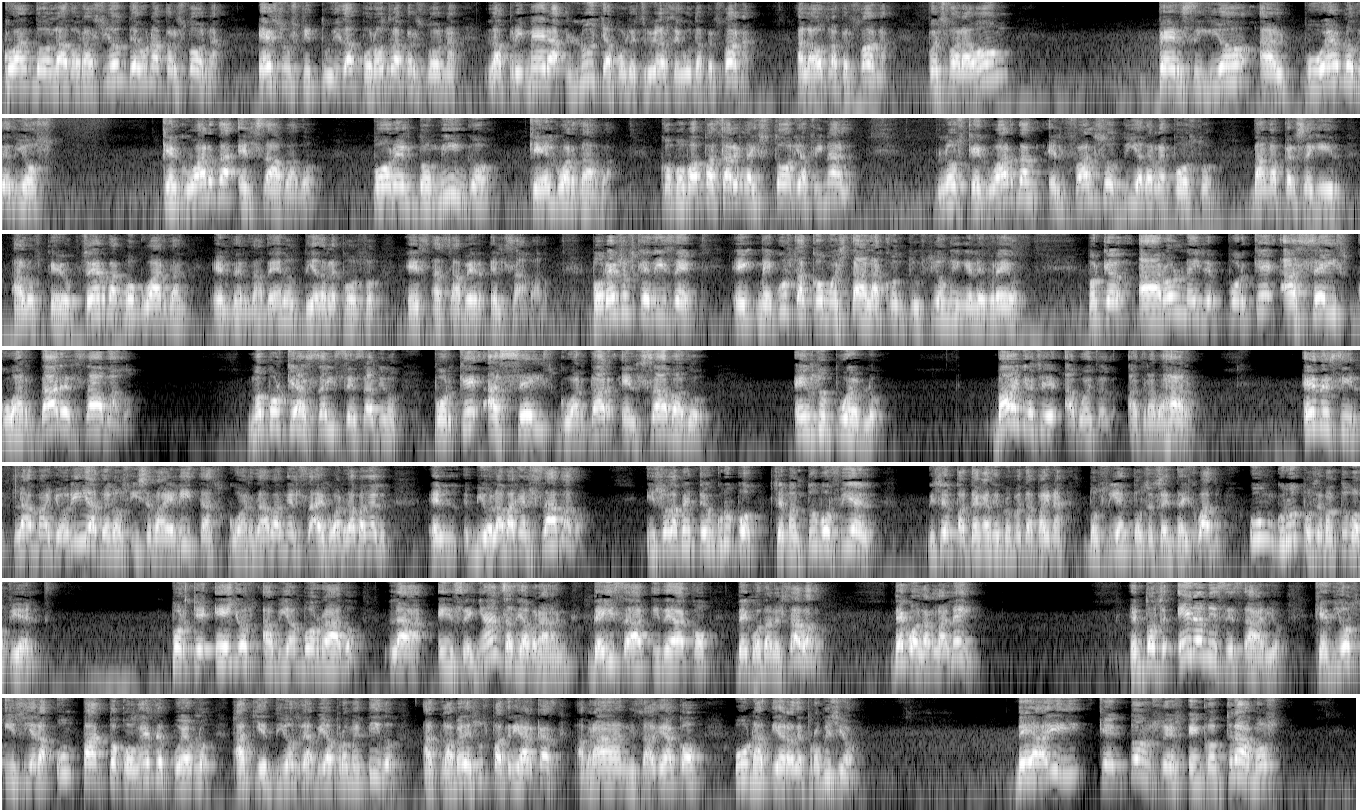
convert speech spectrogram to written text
Cuando la adoración de una persona es sustituida por otra persona, la primera lucha por destruir a la segunda persona, a la otra persona. Pues Faraón persiguió al pueblo de Dios que guarda el sábado por el domingo que él guardaba, como va a pasar en la historia final. Los que guardan el falso día de reposo van a perseguir a los que observan o guardan el verdadero día de reposo, es a saber el sábado. Por eso es que dice, eh, me gusta cómo está la construcción en el hebreo, porque Aarón le dice, ¿por qué hacéis guardar el sábado? No porque hacéis cesar, sino ¿por qué hacéis guardar el sábado en su pueblo? Váyase a, a trabajar. Es decir, la mayoría de los israelitas guardaban el, guardaban el, violaban el sábado. Y solamente un grupo se mantuvo fiel. Dice Pategas y Profeta Paina 264. Un grupo se mantuvo fiel. Porque ellos habían borrado la enseñanza de Abraham, de Isaac y de Jacob de guardar el sábado, de guardar la ley. Entonces era necesario que Dios hiciera un pacto con ese pueblo a quien Dios le había prometido a través de sus patriarcas, Abraham, Isaac y Jacob, una tierra de provisión. De ahí que entonces encontramos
